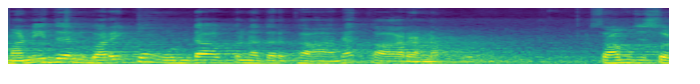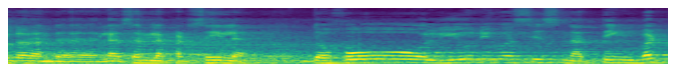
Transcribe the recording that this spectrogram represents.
மனிதன் வரைக்கும் உண்டாக்குனதற்கான காரணம். சாமிஜி சொல்கிறார் அந்த லெசனில் கடைசியில் the whole universe is nothing but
